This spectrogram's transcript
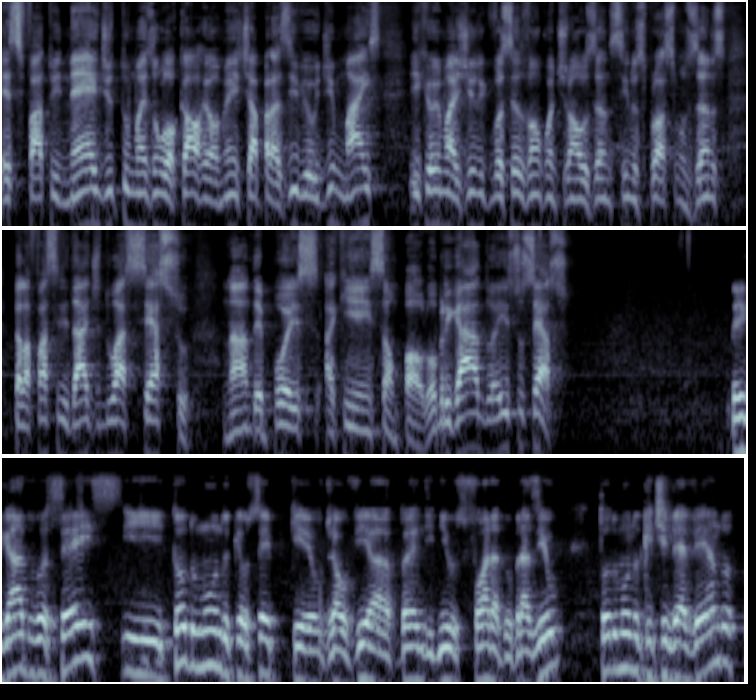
Esse fato inédito, mas um local realmente aprazível demais e que eu imagino que vocês vão continuar usando sim nos próximos anos pela facilidade do acesso né, depois aqui em São Paulo. Obrigado aí, sucesso. Obrigado vocês e todo mundo que eu sei, porque eu já ouvi a Band News fora do Brasil, todo mundo que estiver vendo,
